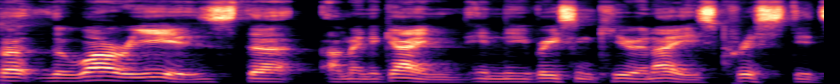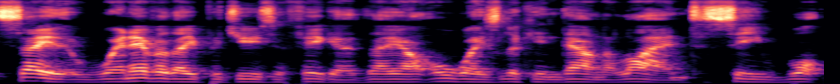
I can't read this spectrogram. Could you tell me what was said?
But the worry is that I mean, again, in the recent Q and A's, Chris did say that whenever they produce a figure, they are always looking down the line to see what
